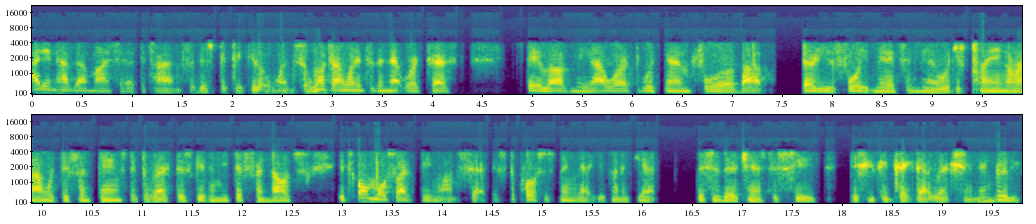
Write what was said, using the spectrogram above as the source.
I didn't have that mindset at the time for this particular one. So once I went into the network test, they loved me. I worked with them for about 30 to 40 minutes in there. We're just playing around with different things. The director's giving me different notes. It's almost like being on set. It's the closest thing that you're going to get. This is their chance to see if you can take that lection and really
